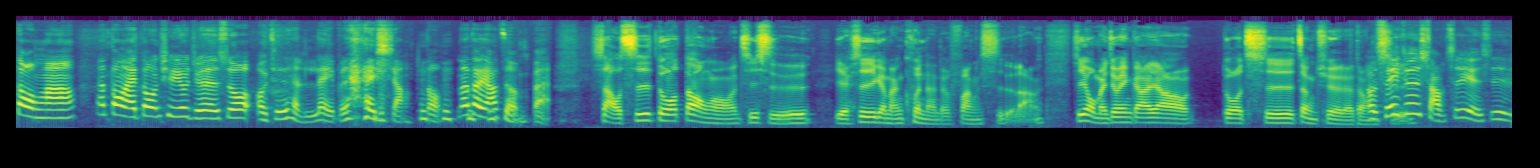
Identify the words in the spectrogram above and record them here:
动啊，那动来动去又觉得说哦，其实很累，不太想动。那到底要怎么办？少吃多动哦，其实。也是一个蛮困难的方式啦。其实我们就应该要多吃正确的东西。哦，所以就是少吃也是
